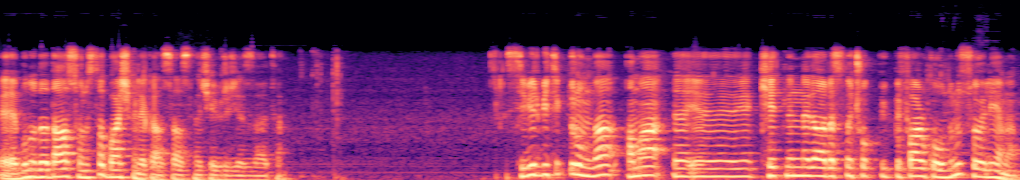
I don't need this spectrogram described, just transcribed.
E, bunu da daha sonrasında baş melek asasına çevireceğiz zaten. Sivir bitik durumda ama e, e, Catelyn'le de arasında çok büyük bir fark olduğunu söyleyemem.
